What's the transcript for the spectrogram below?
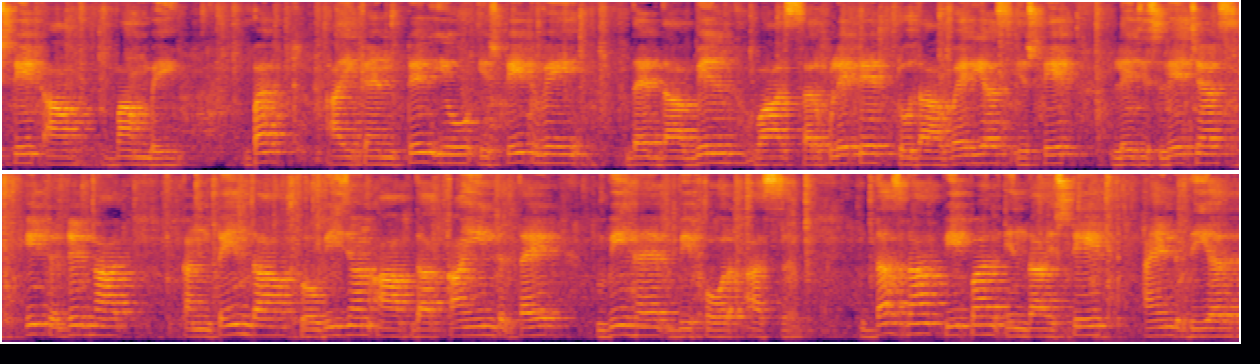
state of Bombay. But I can tell you straightway that the bill was circulated to the various state legislatures. It did not contain the provision of the kind that we have before us. Thus, the people in the state and their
